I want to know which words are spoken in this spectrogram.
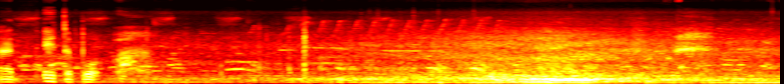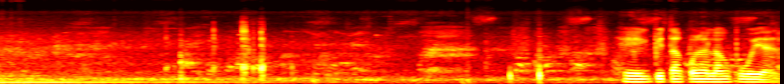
At ito po higpitan ko na lang po yan.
